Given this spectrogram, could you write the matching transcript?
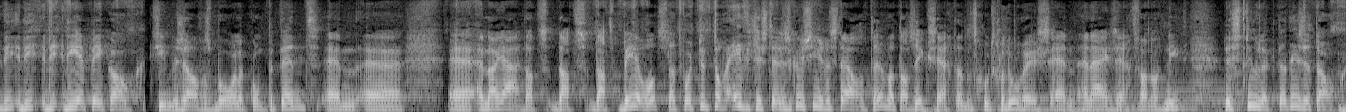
die, die, die, die, heb ik ook. Ik zie mezelf als behoorlijk competent. En, uh, uh, en nou ja, dat, dat, dat beeld, dat wordt natuurlijk toch eventjes ter discussie gesteld. Hè? Want als ik zeg dat het goed genoeg is en, en hij zegt van nog niet. Dus tuurlijk, dat is het ook.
